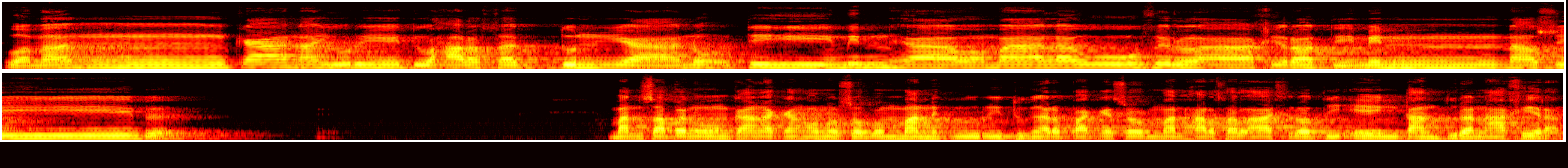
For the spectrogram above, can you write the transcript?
Wa man kana yuridu harsad dunya nu'tihi minha wa ma lahu fil akhirati min nasib Man sapen wong kana kang ana sapa man iku ridu ngarepake man harsal akhirati ing tanduran akhirat.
